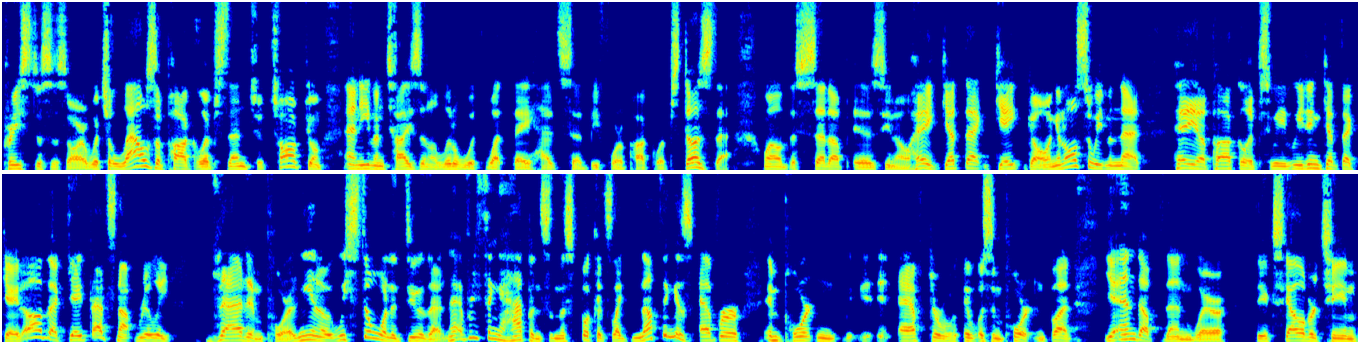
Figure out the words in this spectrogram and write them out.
priestesses are, which allows Apocalypse then to talk to him and even ties in a little with what they had said before Apocalypse does that. Well, the setup is, you know, hey, get that gate going. And also even that, hey, Apocalypse, we, we didn't get that gate. Oh, that gate, that's not really that important. You know, we still want to do that. And everything happens in this book. It's like nothing is ever important after it was important. But you end up then where the Excalibur team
